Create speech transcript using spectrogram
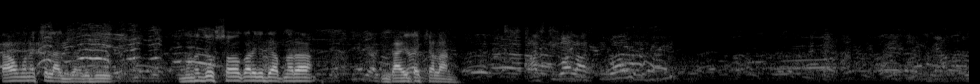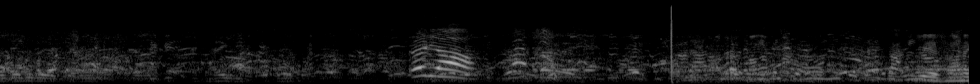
তাও মনে হচ্ছে লাগবে না। যদি মনোযোগ সহকারে যদি আপনারা গাড়িটা চালান। ভালো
